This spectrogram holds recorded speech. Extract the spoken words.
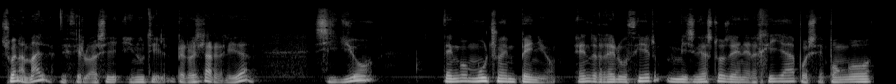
Suena mal decirlo así, inútil, pero es la realidad. Si yo tengo mucho empeño en reducir mis gastos de energía, pues pongo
